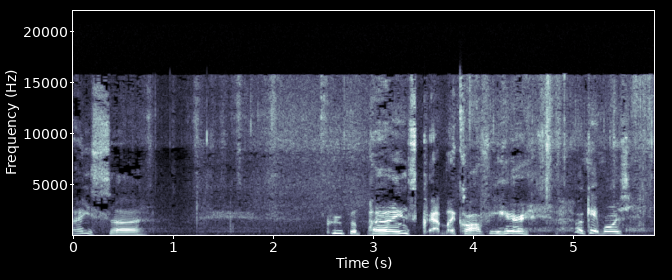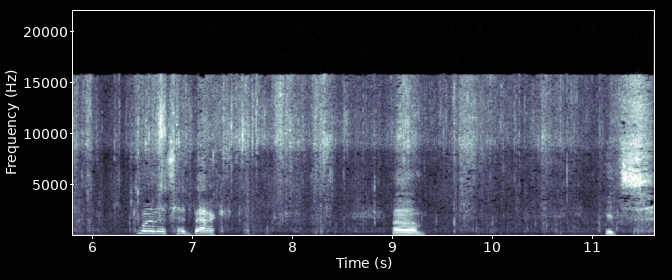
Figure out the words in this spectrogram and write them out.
Nice uh, group of pines. Grab my coffee here. Okay, boys, come on, let's head back. Um, it's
